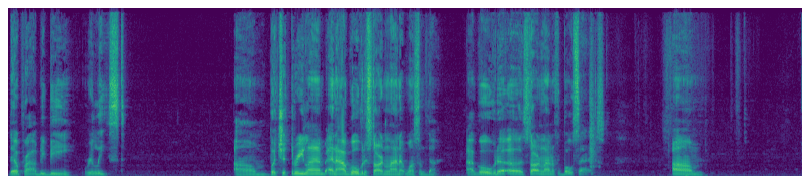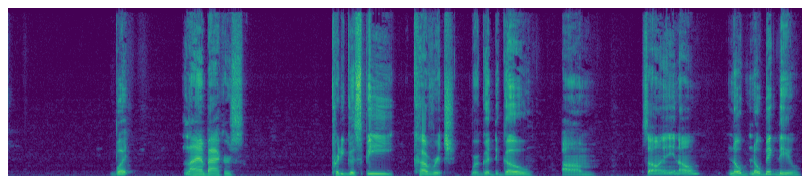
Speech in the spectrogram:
they'll probably be released. Um, but your three line, and I'll go over the starting lineup once I'm done. I'll go over the uh, starting lineup for both sides. Um, but linebackers, pretty good speed, coverage. We're good to go. Um, so you know, no no big deal.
